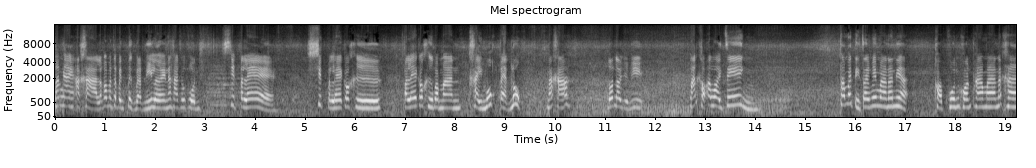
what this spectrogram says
นั่นไงอาคารแล้วก็มันจะเป็นตึกแบบนี้เลยนะคะ ทุกคนชิดปะเล่ชิดปะเล่ก็คือปะเล่ก็คือประมาณไข่มุกแปดลูกนะคะรถเราอยู่นี่ร้านเขาอร่อยจริง ถ้าไม่ติดใจไม่มานะเนี่ย ขอบคุณคนพามานะคะ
